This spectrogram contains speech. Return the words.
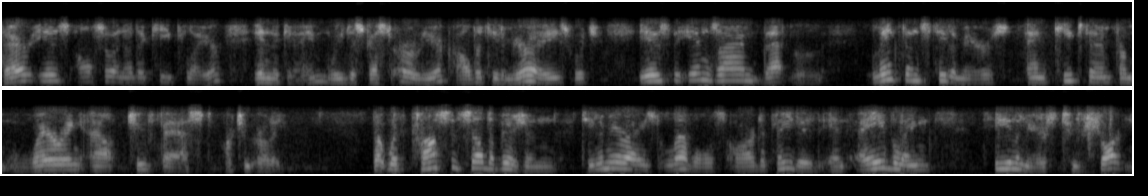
There is also another key player in the game we discussed earlier called the telomerase, which is the enzyme that lengthens telomeres and keeps them from wearing out too fast or too early. But with constant cell division, telomerase levels are depleted, enabling telomeres to shorten.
